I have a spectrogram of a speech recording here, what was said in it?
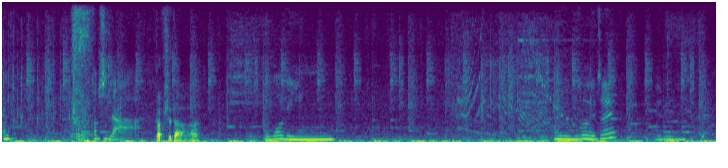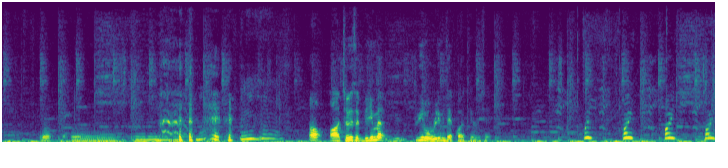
아이고. 갑시다. 갑시다. 오거링. 여기서 이제 얘를 어, 어, 얘를? 어, 아, 저기서 밀면, 위- 위로 올리면 될 것 같아요, 이제. 호이, 호이, 호이, 호이.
